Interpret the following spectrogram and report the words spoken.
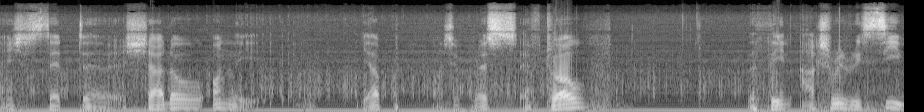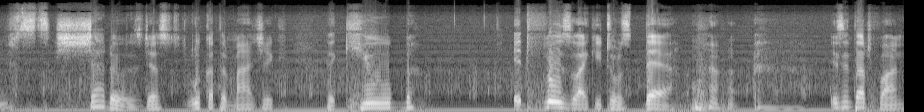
and set uh, shadow only. Yep once you press F12 the thing actually receives shadows. Just look at the magic the cube. It feels like it was there. Isn't that fun?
